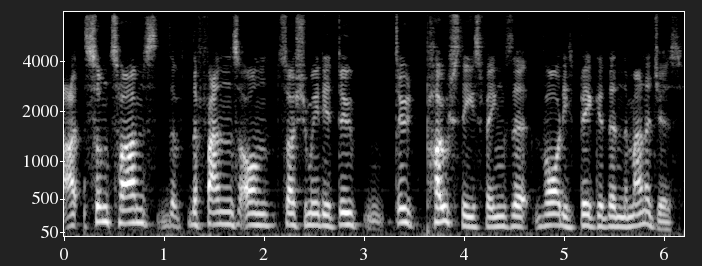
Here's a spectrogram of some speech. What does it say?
I, sometimes the, the fans on social media do do post these things that Vardy's bigger than the managers.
